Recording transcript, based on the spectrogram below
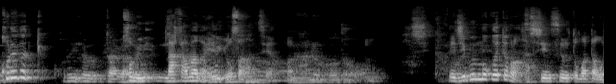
これが、これが疑う仲間がいる良さなんですよ、やっぱ。なるほど。で、自分もこうやってほら発信するとまた教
